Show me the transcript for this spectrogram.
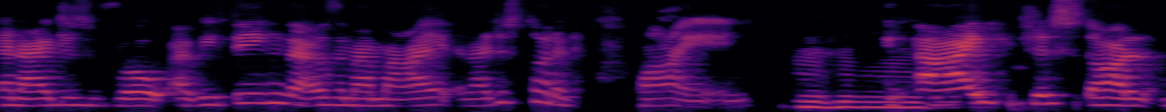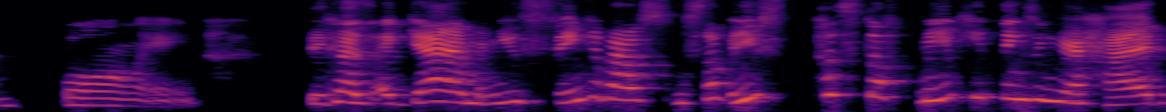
and I just wrote everything that was in my mind and I just started crying. Mm-hmm. And I just started bawling. Because again, when you think about stuff, when you put stuff, when you keep things in your head,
